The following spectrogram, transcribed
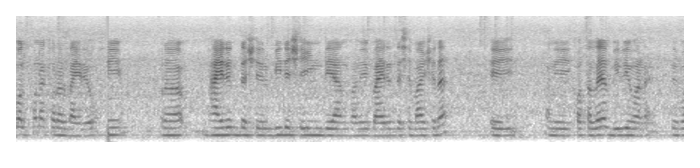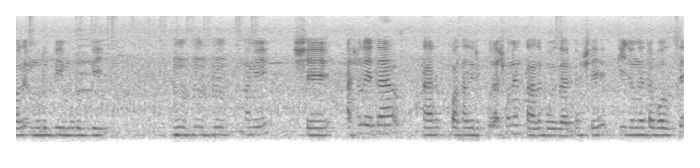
কল্পনা করার বাইরেও। মানে ওরা বাইরের দেশের, বিদেশে ইন্ডিয়ান মানে বাইরের দেশের মানুষেরা এই মানে কথা লয়ে ভিডিও বানায়। যে বলে, মুরব্বি মুরব্বি। হুম হুম হুম। মানে সে আসলে এটা তার কথা যদি পুরা শোনেন তাহলে বোঝা যাবে সে কী জন্য এটা বলছে।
